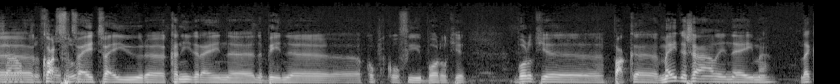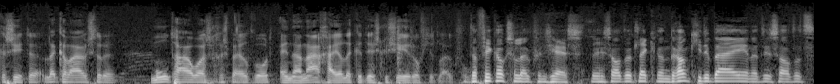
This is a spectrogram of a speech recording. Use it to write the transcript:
eh, kwart voor twee, twee uur. kan iedereen eh, naar binnen. kopje koffie, borreltje. Borreltje pakken, medezaal innemen. Lekker zitten, lekker luisteren. Mond houden als er gespeeld wordt. En daarna ga je lekker discussiëren of je het leuk vond. Dat vind ik ook zo leuk van jazz. Er is altijd lekker een drankje erbij. En het is altijd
